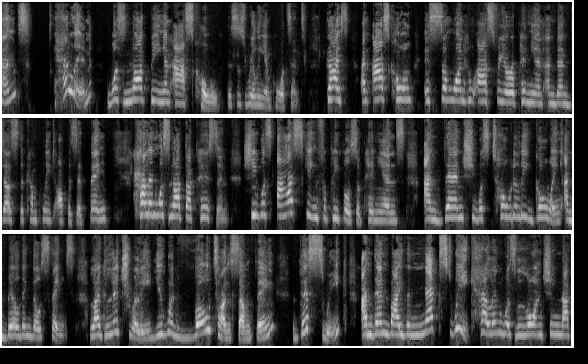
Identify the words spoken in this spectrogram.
And Helen was not being an asshole. This is really important. Guys, an asshole is someone who asks for your opinion and then does the complete opposite thing. Helen was not that person. She was asking for people's opinions and then she was totally going and building those things. Like literally, you would vote on something this week and then by the next week, Helen was launching that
